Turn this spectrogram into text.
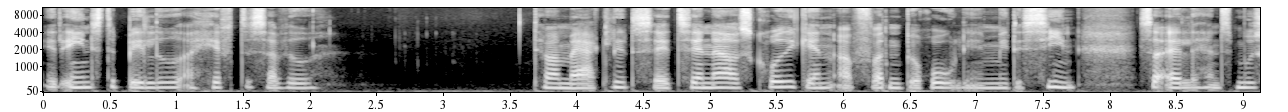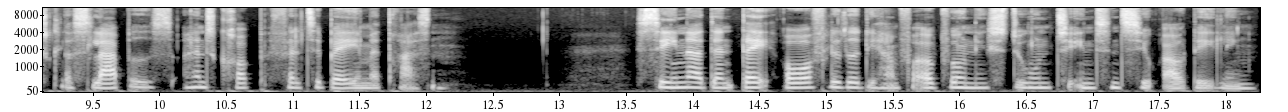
et eneste billede at hæfte sig ved. Det var mærkeligt, sagde Tænder og skrud igen op for den berolige medicin, så alle hans muskler slappedes, og hans krop faldt tilbage i madrassen. Senere den dag overflyttede de ham fra opvågningsstuen til intensivafdelingen.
